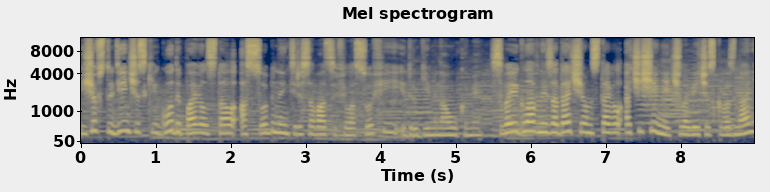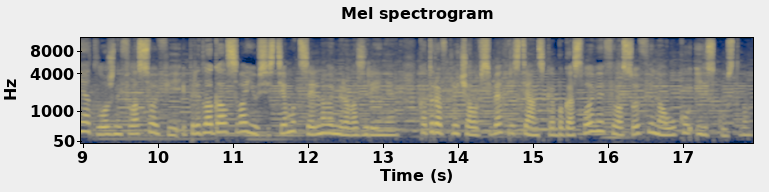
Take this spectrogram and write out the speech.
Еще в студенческие годы Павел стал особенно интересоваться философией и другими науками. Своей главной задачей он ставил очищение человеческого знания от ложной философии и предлагал свою систему цельного мировоззрения, которая включала в себя христианское богословие, философию, науку и искусство.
